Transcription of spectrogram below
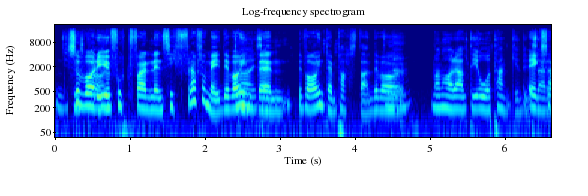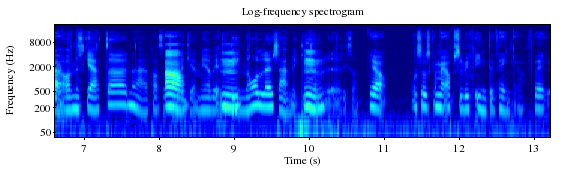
Det så var det kvar. ju fortfarande en siffra för mig. Det var, Ja, inte, exakt. en, det var inte en pasta. Det var, Nej. Man har det alltid i åtanke. Typ Exakt. såhär, ja, nu ska jag äta den här pastatallriken men jag vet att Mm. det innehåller så här mycket Mm. kalorier. Liksom. Ja, och så ska man ju absolut inte tänka. För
